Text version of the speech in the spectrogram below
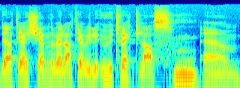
det är att jag kände väl att jag ville utvecklas Mm.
